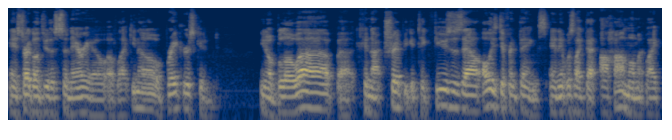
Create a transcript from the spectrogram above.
And he started going through the scenario of like, you know, breakers could, you know, blow up, uh, could not trip, you could take fuses out, all these different things. And it was like that aha moment, like,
